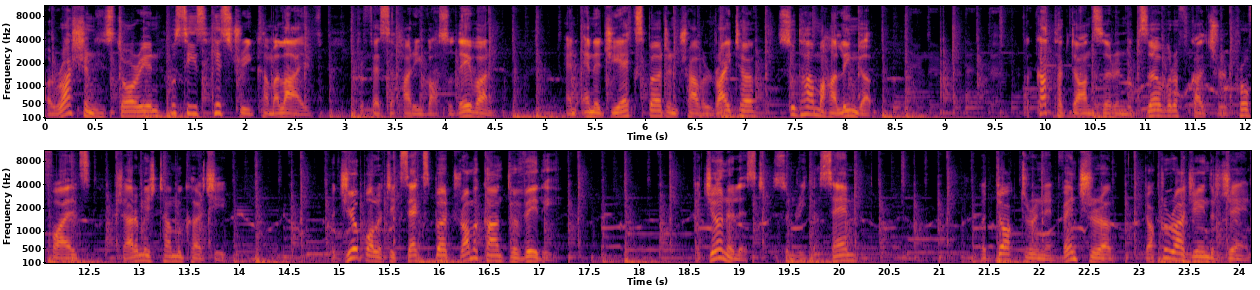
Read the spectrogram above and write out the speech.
A Russian historian who sees history come alive, Professor Hari Vasudevan. An energy expert and travel writer, Sudha Mahalingam. A Kathak dancer and observer of cultural profiles, Sharmishtha Mukherjee. A geopolitics expert, Ramakant Trivedi. A journalist, Sunrita Sen. A doctor and adventurer, Dr. Rajendra Jain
